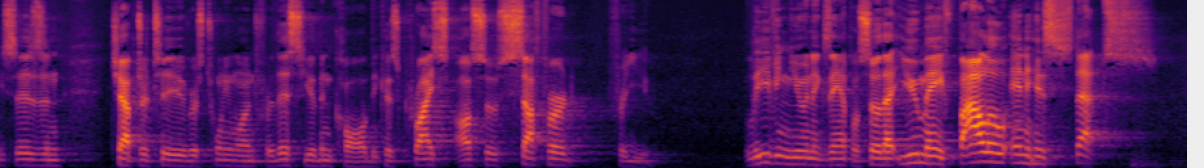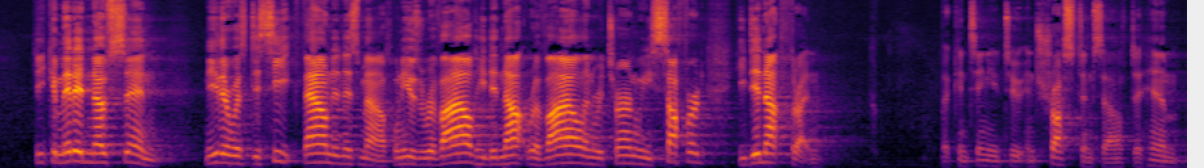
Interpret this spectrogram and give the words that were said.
He says in chapter 2, verse 21 For this you have been called, because Christ also suffered for you, leaving you an example, so that you may follow in his steps. He committed no sin, neither was deceit found in his mouth. When he was reviled, he did not revile in return. When he suffered, he did not threaten, but continued to entrust himself to him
